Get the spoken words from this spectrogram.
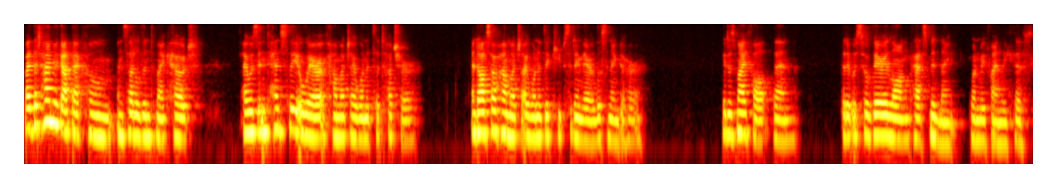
By the time we got back home and settled into my couch, I was intensely aware of how much I wanted to touch her, and also how much I wanted to keep sitting there listening to her. It is my fault, then, that it was so very long past midnight when we finally kissed.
